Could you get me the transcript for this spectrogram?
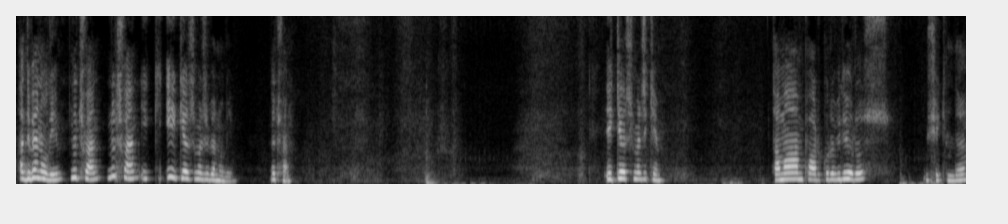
Hadi ben olayım. Lütfen. Lütfen. ilk, ilk yarışmacı ben olayım. Lütfen. İlk yarışmacı kim? Tamam parkuru biliyoruz. Bu şekilde.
